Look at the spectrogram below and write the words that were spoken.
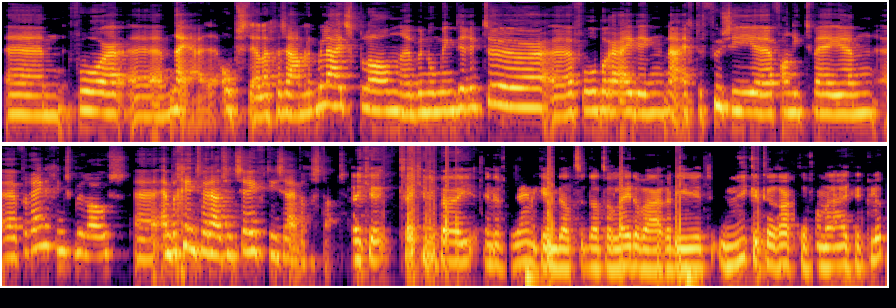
Ehm, voor ehm, nou ja, opstellen gezamenlijk beleidsplan, eh, benoeming directeur, eh, voorbereiding, nou echt de fusie eh, van die twee ehm, eh, verenigingsbureaus. En begin 2017 zijn we gestart. Kreeg je, kreeg je niet bij in de vereniging dat, dat er leden waren die het unieke karakter van de eigen club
